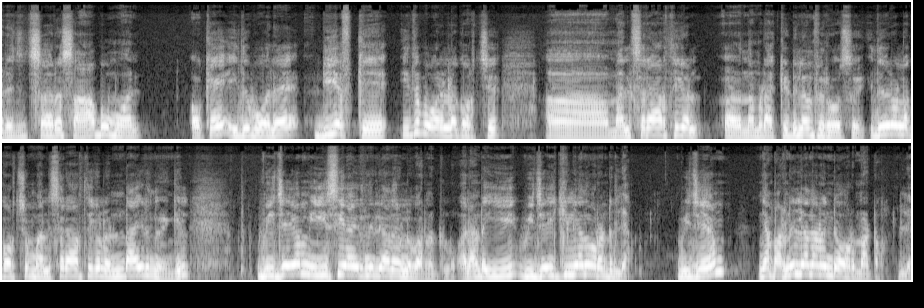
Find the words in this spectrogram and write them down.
രജിത് സാറ് സാബു മോൻ ഓക്കെ ഇതുപോലെ ഡി എഫ് കെ ഇതുപോലുള്ള കുറച്ച് മത്സരാർത്ഥികൾ നമ്മുടെ കിടിലം ഫിറോസ് ഇതുപോലുള്ള കുറച്ച് മത്സരാർത്ഥികൾ ഉണ്ടായിരുന്നുവെങ്കിൽ വിജയം ഈസി ആയിരുന്നില്ല എന്നുള്ളത് പറഞ്ഞിട്ടുള്ളൂ. അല്ലാണ്ട് ഈ വിജയിക്കില്ല എന്ന് പറഞ്ഞിട്ടില്ല. വിജയം ഞാൻ പറഞ്ഞില്ല എന്നാണ് എന്റെ ഓർമ്മ കേട്ടോ. ഇല്ല.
